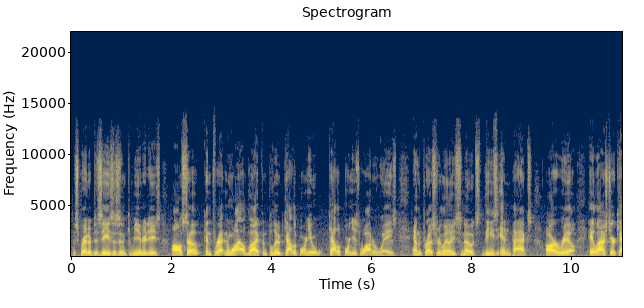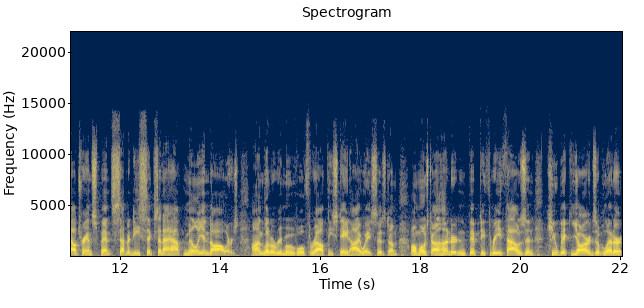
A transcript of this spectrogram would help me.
the spread of diseases in communities. Also, can threaten wildlife and pollute California, California's waterways. And the press release notes these impacts are real. Hey, last year Caltrans spent $76.5 million on litter removal throughout the state highway system, almost 153,000 cubic yards of litter.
